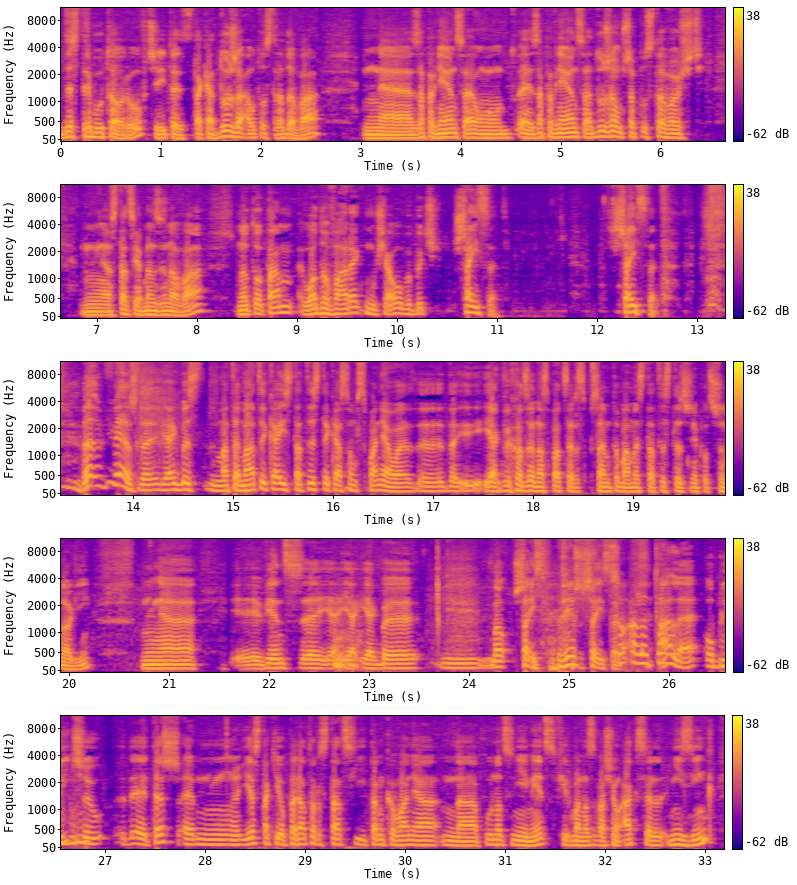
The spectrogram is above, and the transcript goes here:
dystrybutorów, czyli to jest taka duża autostradowa, e, zapewniająca, e, zapewniająca dużą przepustowość e, stacja benzynowa, no to tam ładowarek musiałoby być 600. 600. No, wiesz, no, jakby matematyka i statystyka są wspaniałe. E, e, jak wychodzę na spacer z psem, to mamy statystycznie po trzy nogi. E, więc jakby, mm, no, 600. Wiesz 600. Co, ale, to... ale obliczył, mhm. też jest taki operator stacji tankowania na północy Niemiec, firma nazywa się Axel Leasing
